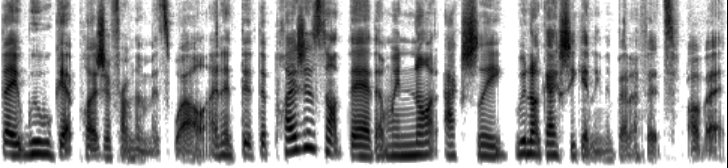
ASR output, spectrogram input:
they we will get pleasure from them as well. And if the, the pleasure's not there, then we're not actually, we're not actually getting the benefits of it.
